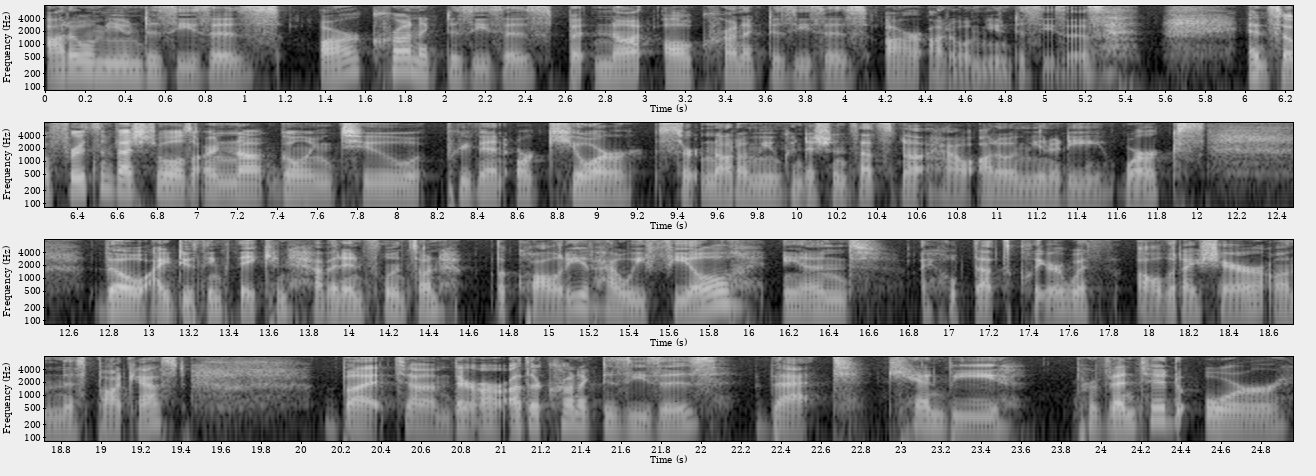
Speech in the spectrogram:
autoimmune diseases are chronic diseases, but not all chronic diseases are autoimmune diseases. and so fruits and vegetables are not going to prevent or cure certain autoimmune conditions. That's not how autoimmunity works. Though I do think they can have an influence on the quality of how we feel. And I hope that's clear with all that I share on this podcast. But um, there are other chronic diseases that can be prevented or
